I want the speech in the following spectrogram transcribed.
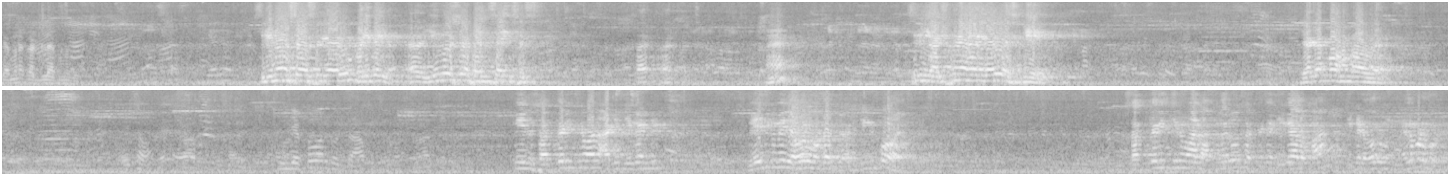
కెమెరా కట్ లేకుండా. శ్రీనివాస శాస్త్రి గారు medical university of health sciences Sri Lakshminarayana గారు ఎస్బీఐ జగన్మోహన్ రావు గారు. మీరు సత్కరించిన వాళ్ళు అటు దిగండి. వేదిక మీద ఎవరు ఉండదు అటు దిగిపోవాలి. సత్కరించిన వాళ్ళందరూ చక్కగా దిగాలమ్మా. ఇక్కడ ఎవరు నిలబడకూడదు.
